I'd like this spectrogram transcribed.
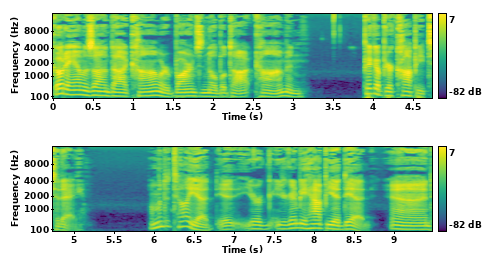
go to Amazon.com or BarnesandNoble.com and pick up your copy today. I'm going to tell you, it, you're you're going to be happy you did. And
